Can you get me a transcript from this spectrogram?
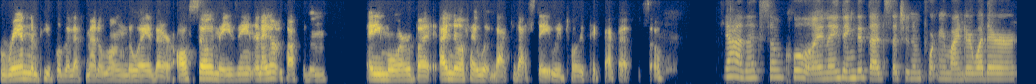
random people that I've met along the way that are also amazing. And I don't talk to them anymore, but I know if I went back to that state, we'd totally pick back up. So yeah, that's so cool. And I think that that's such an important reminder whether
